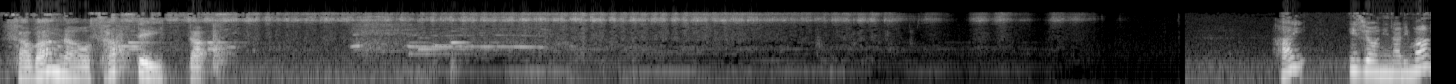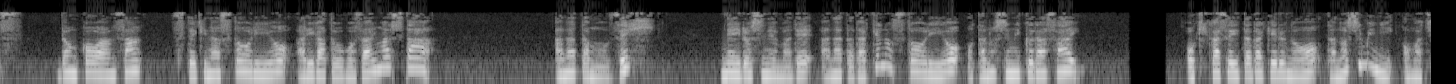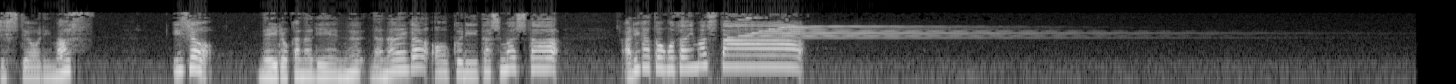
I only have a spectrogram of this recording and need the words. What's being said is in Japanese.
サバンナを去っていった。はい、以上になります。ドンコワンさん、素敵なストーリーをありがとうございました。あなたもぜひ、ネイロシネマであなただけのストーリーをお楽しみください。お聞かせいただけるのを楽しみにお待ちしております。以上、ネイロカナディエンヌ七重がお送りいたしました。ありがとうございました。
